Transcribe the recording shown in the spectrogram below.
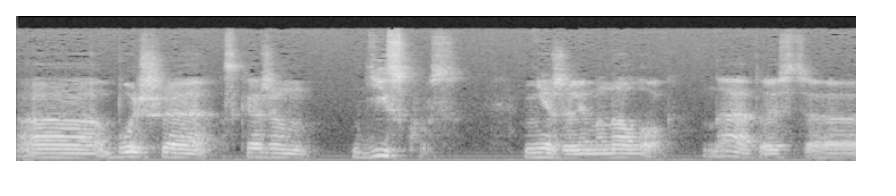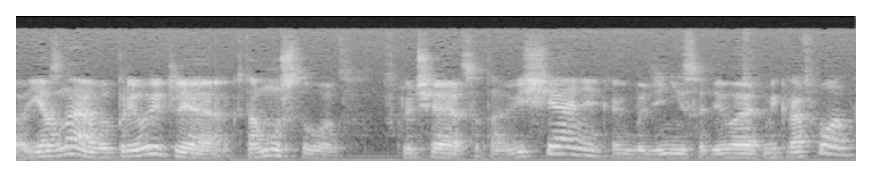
э, больше, скажем, дискурс, нежели монолог. Да, то есть э, я знаю, вы привыкли к тому, что вот включается там вещание, как бы Денис одевает микрофон,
